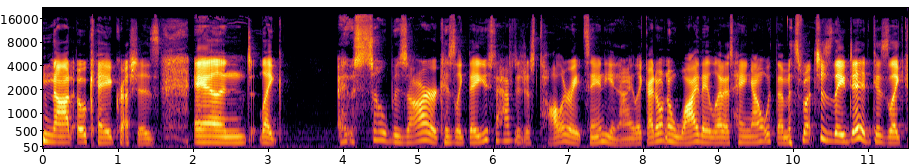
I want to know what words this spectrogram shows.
not okay crushes, and like it was so bizarre because like they used to have to just tolerate sandy and i. Like i don't know why they let us hang out with them as much as they did because like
